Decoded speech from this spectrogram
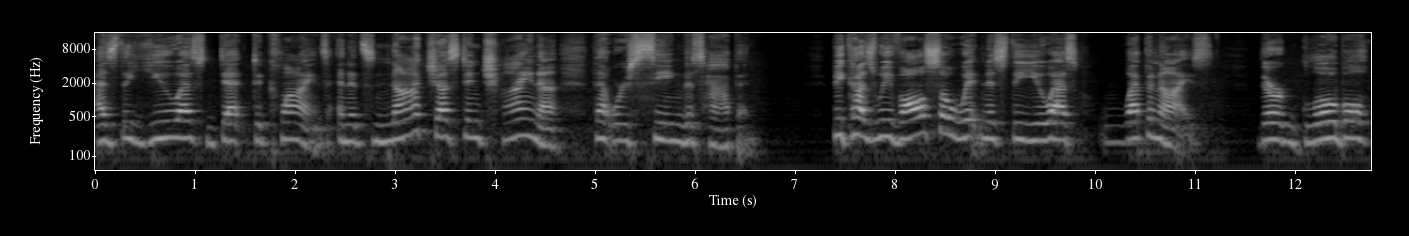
as the US debt declines. And it's not just in China that we're seeing this happen, because we've also witnessed the US weaponize their global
